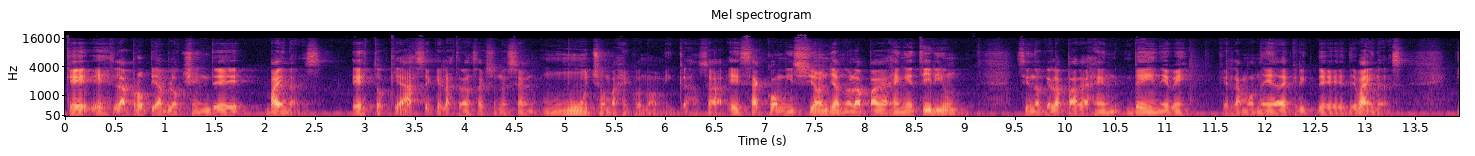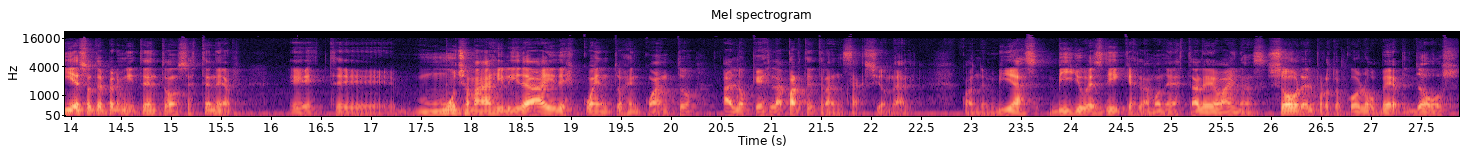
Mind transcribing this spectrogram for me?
que es la propia blockchain de Binance. Esto que hace que las transacciones sean mucho más económicas. O sea, esa comisión ya no la pagas en Ethereum, sino que la pagas en BNB, que es la moneda de, de, Binance. Y eso te permite entonces tener este, mucha más agilidad y descuentos en cuanto a lo que es la parte transaccional. Cuando envías BUSD, que es la moneda estable de Binance, sobre el protocolo BEP2,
